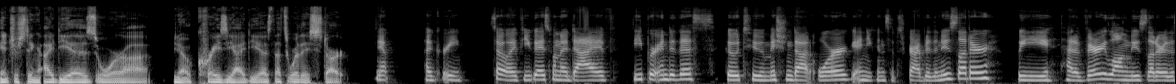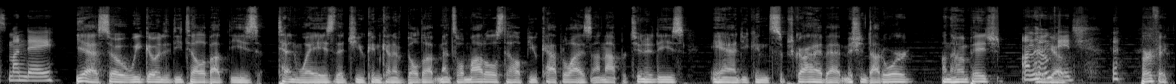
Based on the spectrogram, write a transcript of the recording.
interesting ideas or uh, you know crazy ideas. That's where they start. Yep, agree. So if you guys want to dive deeper into this, go to mission.org and you can subscribe to the newsletter. We had a very long newsletter this Monday. Yeah, so we go into detail about these 10 ways that you can kind of build up mental models to help you capitalize on opportunities. And you can subscribe at mission.org on the homepage. on the There homepage. Perfect.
